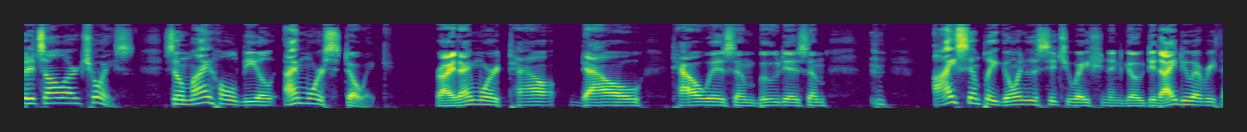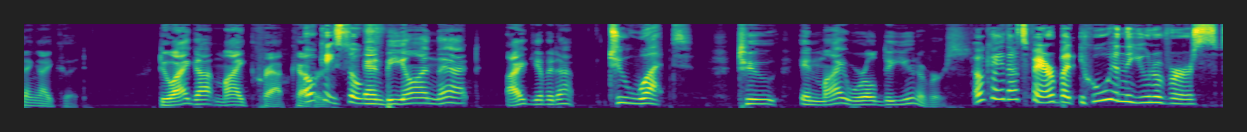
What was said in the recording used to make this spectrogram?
But it's all our choice. So my whole deal, I'm more stoic right? I'm more Tao, Tao, Taoism, Buddhism. I simply go into the situation and go, did I do everything I could? Do I got my crap covered? Okay, so- and beyond that, I give it up To what? To in my world the universe. Okay, that's fair. But who in the universe?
